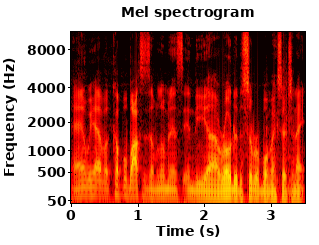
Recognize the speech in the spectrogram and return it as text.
And we have a couple boxes of Luminance in the uh, Road to the Super Bowl mixer tonight.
